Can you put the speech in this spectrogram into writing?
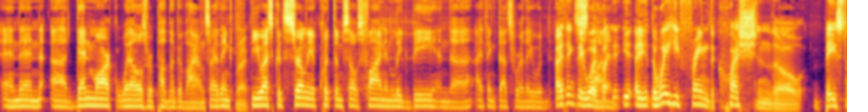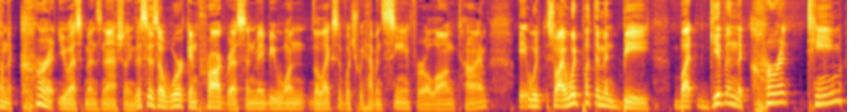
and then uh, Denmark, Wales, Republic of Ireland. So I think Right. the U.S. could certainly acquit themselves fine in League B, and uh, I think that's where they would. I think they would, but in. i- i- the way he framed the question, though, based on the current U.S. men's national team, this is a work in progress, and maybe one the likes of which we haven't seen for a long time. It would so I would put them in B, but given the current team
